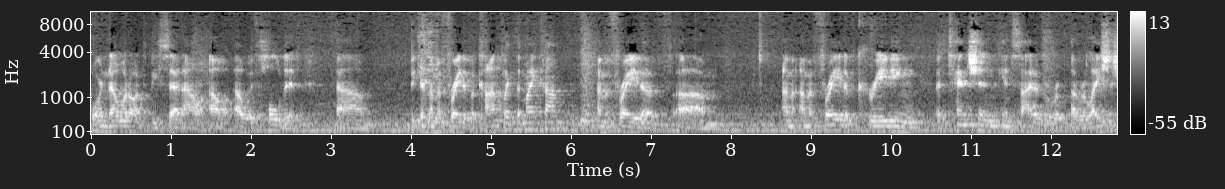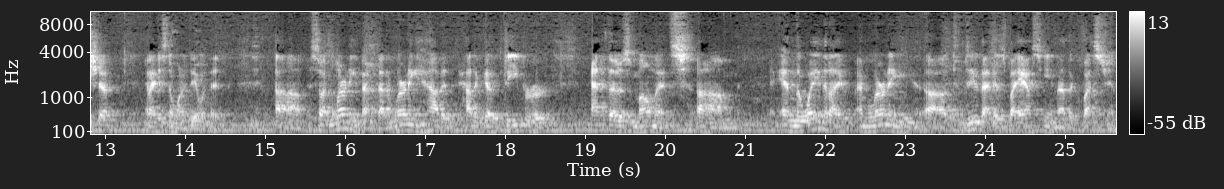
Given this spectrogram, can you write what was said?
or know what ought to be said, I'll, I'll, I'll withhold it um, because I'm afraid of a conflict that might come. I'm afraid of. Um, I'm, I'm, afraid of creating a tension inside of a, a relationship, and I just don't want to deal with it. Uh, so I'm learning about that. I'm learning how to how to go deeper at those moments. Um, and the way that I, am learning uh, to do that is by asking another question,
